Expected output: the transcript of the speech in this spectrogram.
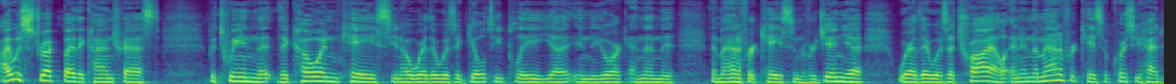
I was struck by the contrast between the, the Cohen case, you know, where there was a guilty plea uh, in New York, and then the, the Manafort case in Virginia, where there was a trial. And in the Manafort case, of course, you had,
